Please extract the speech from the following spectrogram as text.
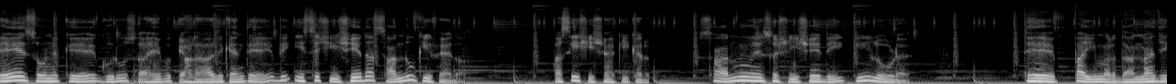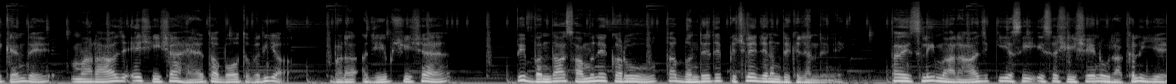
ਇਹ ਸੁਣ ਕੇ ਗੁਰੂ ਸਾਹਿਬ ਮਹਾਰਾਜ ਕਹਿੰਦੇ ਵੀ ਇਸ ਸ਼ੀਸ਼ੇ ਦਾ ਸਾਨੂੰ ਕੀ ਫਾਇਦਾ? ਅਸੀਂ ਸ਼ੀਸ਼ਾ ਕੀ ਕਰ? ਸਾਨੂੰ ਇਸ ਸ਼ੀਸ਼ੇ ਦੀ ਕੀ ਲੋੜ ਹੈ? ਤੇ ਭਾਈ ਮਰਦਾਨਾ ਜੀ ਕਹਿੰਦੇ, ਮਹਾਰਾਜ, ਇਹ ਸ਼ੀਸ਼ਾ ਹੈ ਤਾਂ ਬਹੁਤ ਵਧੀਆ, ਬੜਾ ਅਜੀਬ ਸ਼ੀਸ਼ਾ ਹੈ। ਵੀ ਬੰਦਾ ਸਾਹਮਣੇ ਕਰੋ ਤਾਂ ਬੰਦੇ ਦੇ ਪਿਛਲੇ ਜਨਮ ਦਿਖ ਜਾਂਦੇ ਨੇ। ਤਾਂ ਇਸ ਲਈ ਮਹਾਰਾਜ ਕੀ ਅਸੀਂ ਇਸ ਸ਼ੀਸ਼ੇ ਨੂੰ ਰੱਖ ਲਈਏ।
